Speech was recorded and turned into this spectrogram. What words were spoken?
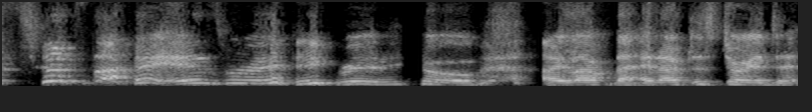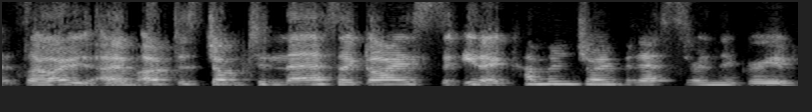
it's just that it is really, really cool. I love that. And I've just joined it. So I, um, I've just jumped in there. So guys, you know, come and join Vanessa in the group.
